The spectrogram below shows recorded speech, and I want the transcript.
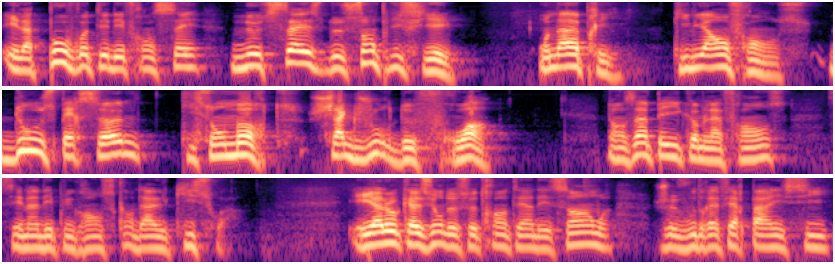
Et la pauvreté des Français ne cesse de s'amplifier. On a appris qu'il y a en France 12 personnes qui sont mortes chaque jour de froid. Dans un pays comme la France, c'est l'un des plus grands scandales qui soit. Et à l'occasion de ce 31 décembre, je voudrais faire part ici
